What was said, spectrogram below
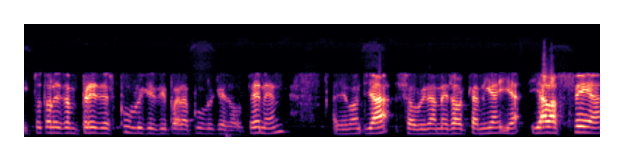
i totes les empreses públiques i parapúbliques el tenen, llavors ja s'obrirà més el camí, ja, ja la FEA,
